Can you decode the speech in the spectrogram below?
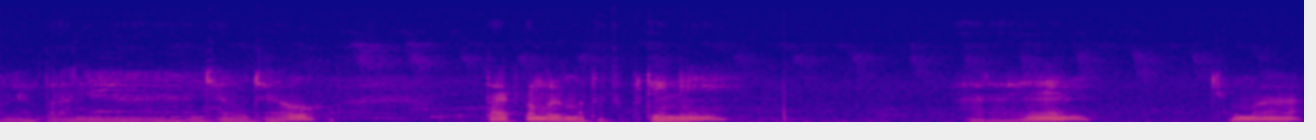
lemparannya jauh-jauh tarik tombol mata seperti ini arahin cuma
